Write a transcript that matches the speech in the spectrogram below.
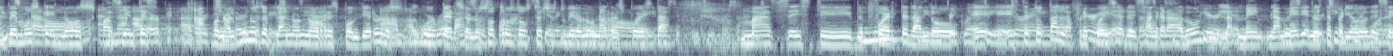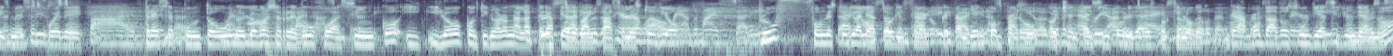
Y vemos que los pacientes, ah, bueno, algunos de plano no respondieron, los, un tercio, los otros dos tercios tuvieron una respuesta más este, fuerte, dando eh, este total, la frecuencia de sangrado, la, la media en este periodo de seis meses fue de 13.1 y luego se redujo a 5 y, y luego continuaron a la terapia de bypass. El estudio Proof fue un estudio aleatorizado que también comparó 85 unidades por kilogramo dados un día sí y un día no.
